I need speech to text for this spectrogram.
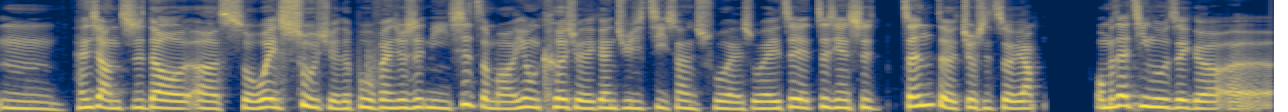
嗯，很想知道，呃，所谓数学的部分，就是你是怎么用科学的根据去计算出来说，哎，这这件事真的就是这样。我们在进入这个呃，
